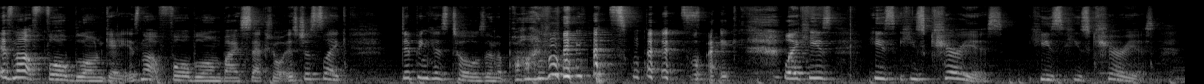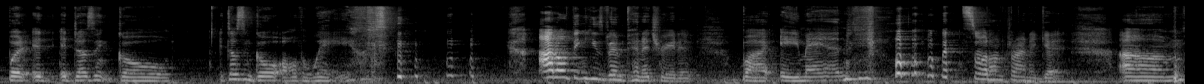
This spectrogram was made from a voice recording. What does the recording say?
it's not full blown gay. It's not full blown bisexual. It's just like dipping his toes in the pond. That's what it's like. Like he's he's he's curious. He's he's curious. But it it doesn't go it doesn't go all the way. I don't think he's been penetrated by a man. That's what I'm trying to get. Um,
